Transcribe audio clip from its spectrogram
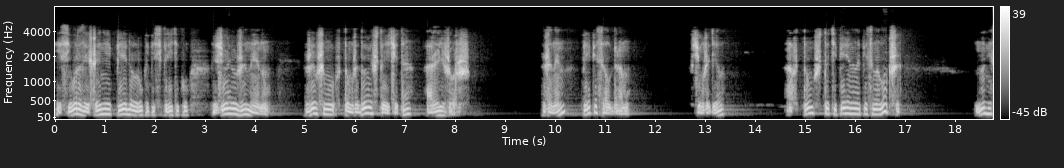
и с его разрешения передал рукопись критику Жюлю Женену, жившему в том же доме, что и чита Орель Жорж. Женен переписал драму. В чем же дело? А в том, что теперь она написана лучше — но не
